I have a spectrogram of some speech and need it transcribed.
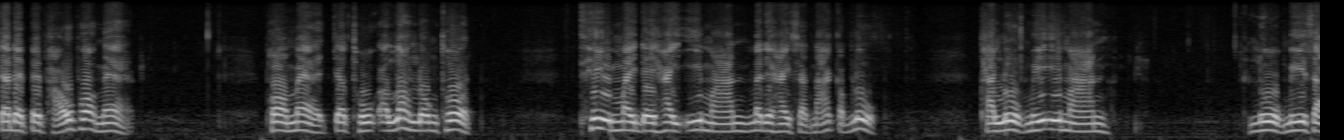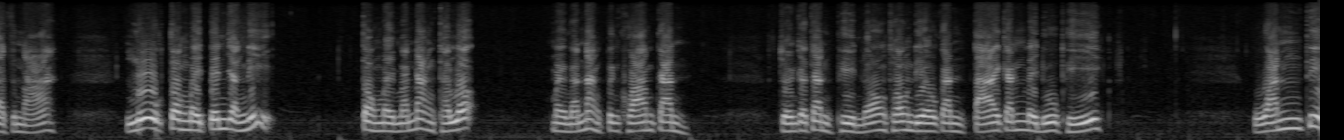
จะได้ไปเผาพ่อแม่ พ่อแม่จะถูกอัลลอฮ์ลงโทษ ที่ไม่ได้ให้อีมาน ไม่ได้ให้ศาสนากับลูก ถ้าลูกมีอีมาน ลูกมีศาสนา ลูกต้องไม่เป็นอย่างนี้ ต้องไม่มานั่งทะเลาะ ไม่มานั่งเป็นความกัน จนกระทั่งพี่น้องท้องเดียวกันตายกันไม่ดูผี วันที่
